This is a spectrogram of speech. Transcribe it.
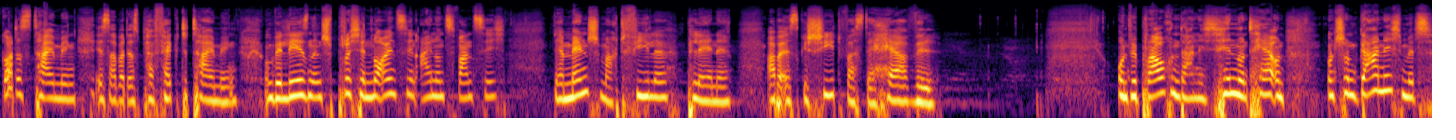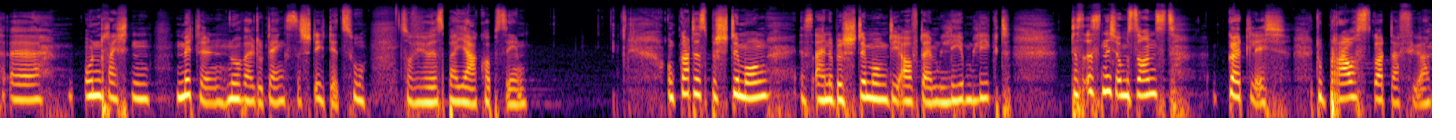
Gottes Timing ist aber das perfekte Timing. Und wir lesen in Sprüche 19, 21, der Mensch macht viele Pläne, aber es geschieht, was der Herr will. Und wir brauchen da nicht hin und her und, und schon gar nicht mit äh, unrechten Mitteln, nur weil du denkst, es steht dir zu, so wie wir es bei Jakob sehen. Und Gottes Bestimmung ist eine Bestimmung, die auf deinem Leben liegt. Das ist nicht umsonst göttlich. Du brauchst Gott dafür.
